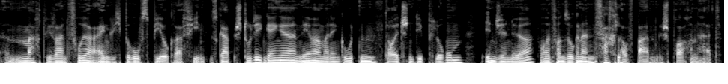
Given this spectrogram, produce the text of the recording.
äh, macht, wie waren früher eigentlich Berufsbiografien? Es gab Studiengänge, nehmen wir mal den guten deutschen Diplom-Ingenieur, wo man von sogenannten Fachlaufbahnen gesprochen hat.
